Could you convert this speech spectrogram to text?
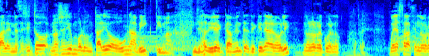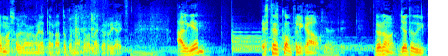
Vale, necesito, no sé si un voluntario o una víctima, ya directamente. ¿De quién era el boli? No lo recuerdo. Vale. Voy a estar haciendo bromas sobre la memoria todo el rato, pero no hace falta que os riáis. ¿Alguien? Este es complicado. No, no, yo te digo.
